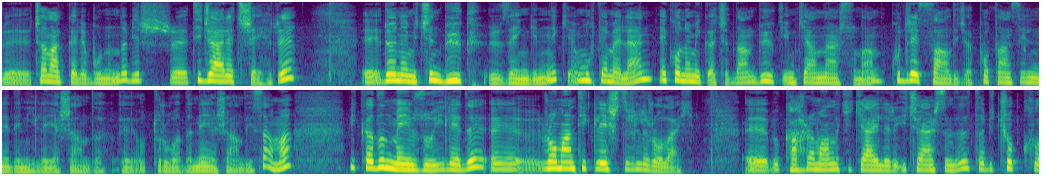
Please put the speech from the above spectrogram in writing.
e, Çanakkale burnunda bir e, ticaret şehri. E, dönem için büyük e, zenginlik muhtemelen ekonomik açıdan büyük imkanlar sunan kudret sağlayacak potansiyeli nedeniyle yaşandı e, o Truva'da ne yaşandıysa ama bir kadın mevzu ile de romantikleştirilir olay e, bu kahramanlık hikayeleri içerisinde de tabii çok e,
